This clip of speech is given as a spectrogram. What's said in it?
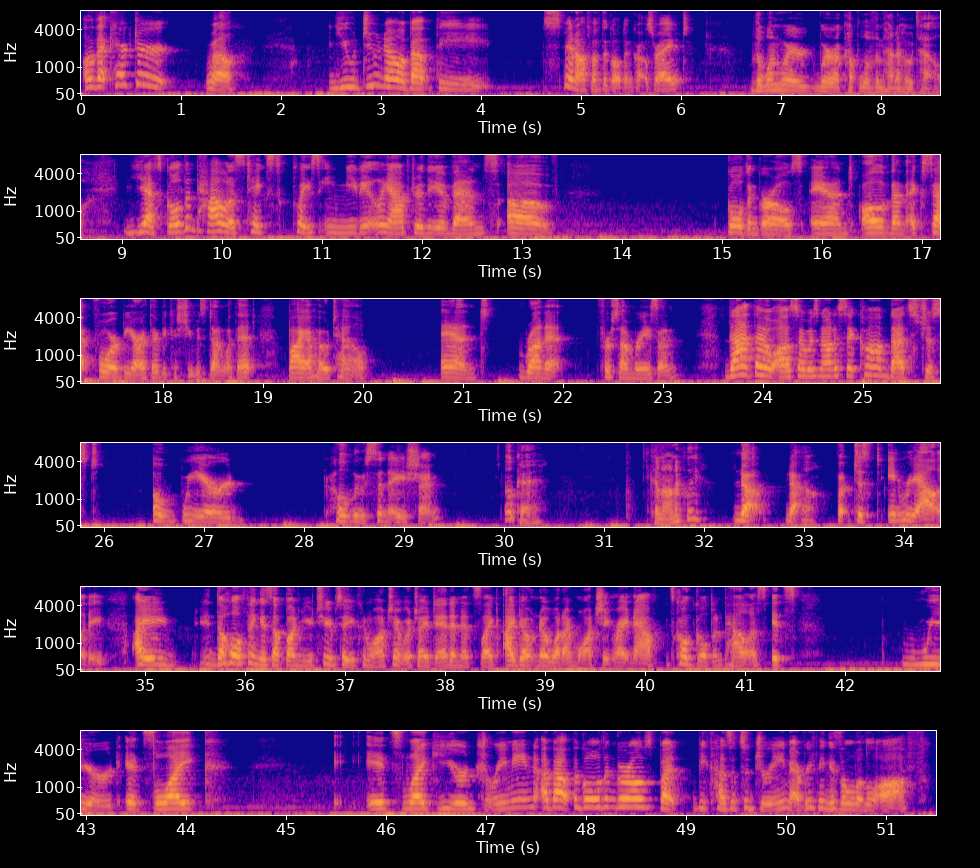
Although that character, well, you do know about the spin-off of the Golden Girls, right? The one where where a couple of them had a hotel. Yes, Golden Palace takes place immediately after the events of Golden Girls, and all of them, except for Bea Arthur, because she was done with it, buy a hotel and run it for some reason. That, though, also is not a sitcom. That's just a weird hallucination. Okay. Canonically? No, no, Oh. but just in reality. I the whole thing is up on YouTube so you can watch it, which I did, and it's like I don't know what I'm watching right now. It's called Golden Palace. It's weird. It's like it's like you're dreaming about the Golden Girls, but because it's a dream, everything is a little off.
